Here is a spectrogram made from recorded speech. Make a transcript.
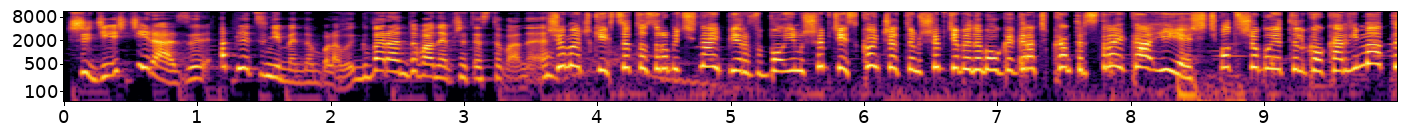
30 razy, a plecy nie będą bolały. Gwarantowane, przetestowane. Ziomeczki, chcę to zrobić najpierw, bo im szybciej skończę, tym szybciej będę mogła grać w Counter-Strike'a i jeść. Potrzebuję tylko karimaty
